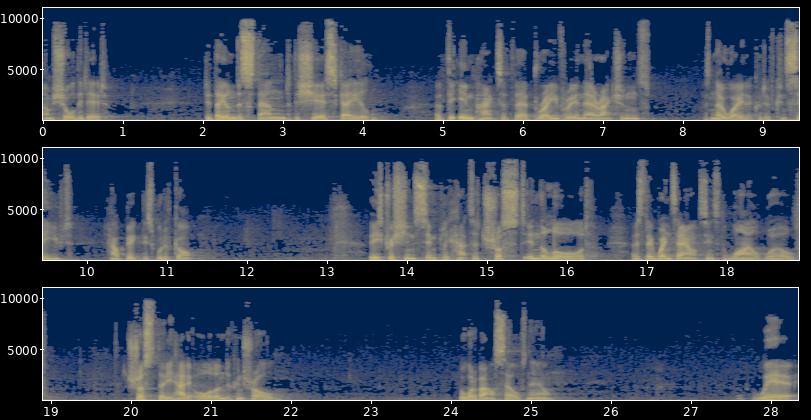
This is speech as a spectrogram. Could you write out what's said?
I'm sure they did. Did they understand the sheer scale of the impact of their bravery and their actions? There's no way they could have conceived how big this would have got. These Christians simply had to trust in the Lord as they went out into the wild world. Trust that He had it all under control. But what about ourselves now? We're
